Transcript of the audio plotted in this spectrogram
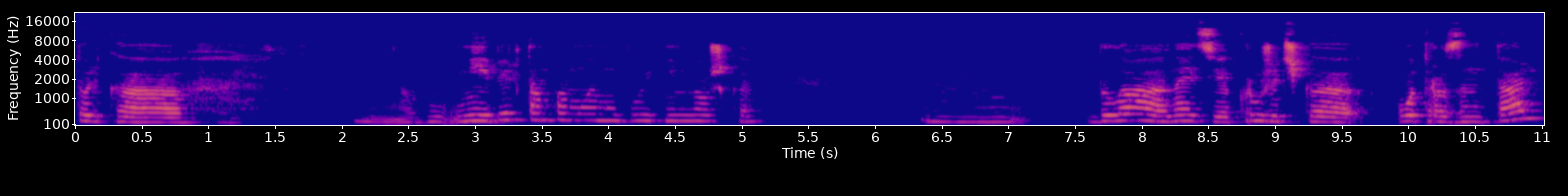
Только мебель там, по-моему, будет немножко. Была, знаете, кружечка от Розенталь,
